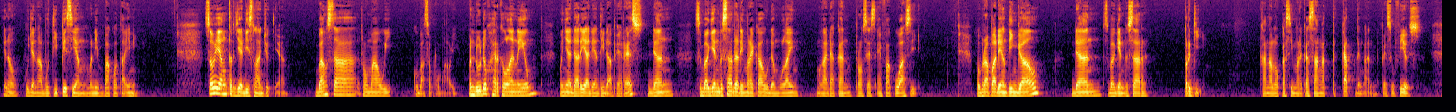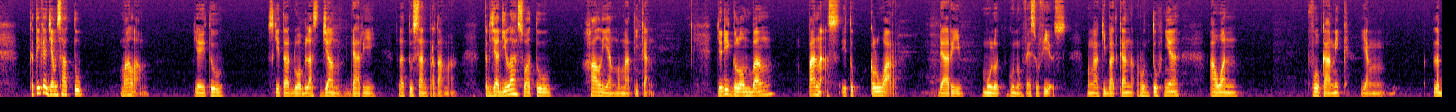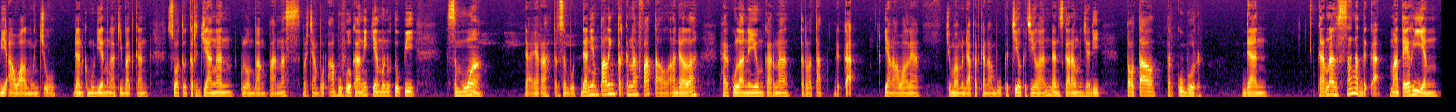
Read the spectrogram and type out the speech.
you know, hujan abu tipis yang menimpa kota ini. So yang terjadi selanjutnya, bangsa Romawi, kok bangsa Romawi, penduduk Herculaneum menyadari ada yang tidak beres dan sebagian besar dari mereka udah mulai mengadakan proses evakuasi. Beberapa ada yang tinggal dan sebagian besar pergi karena lokasi mereka sangat dekat dengan Vesuvius. Ketika jam 1 malam, yaitu sekitar 12 jam dari letusan pertama, terjadilah suatu hal yang mematikan. Jadi gelombang panas itu keluar dari mulut Gunung Vesuvius, mengakibatkan runtuhnya awan vulkanik yang lebih awal muncul dan kemudian mengakibatkan suatu terjangan gelombang panas bercampur abu vulkanik yang menutupi semua daerah tersebut. Dan yang paling terkena fatal adalah Herculaneum karena terletak dekat. Yang awalnya cuma mendapatkan abu kecil-kecilan dan sekarang menjadi total terkubur. Dan karena sangat dekat, materi yang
